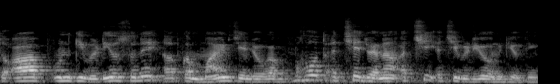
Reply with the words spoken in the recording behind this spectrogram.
तो आप उनकी वीडियो सुने, आपका माइंड चेंज होगा। बहुत अच्छे जो है ना, अच्छी अच्छी वीडियो उनकी होती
